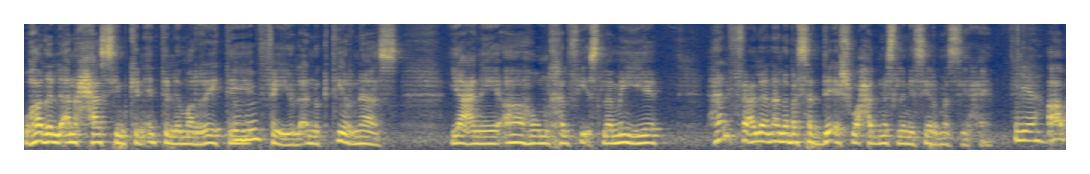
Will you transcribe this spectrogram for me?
وهذا اللي أنا حاسس يمكن أنت اللي مريتي فيه لأنه كثير ناس يعني آه هو من خلفية إسلامية هل فعلا أنا بصدقش واحد مسلم يصير مسيحي Yeah. آه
